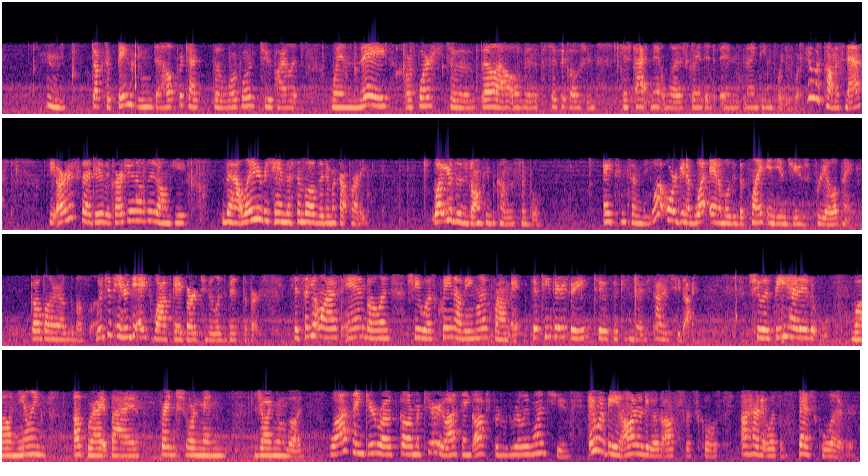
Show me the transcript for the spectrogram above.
Hmm. Dr. Bing to help protect the World War II pilots when they were forced to bail out over the Pacific Ocean his patent was granted in 1944. Who was Thomas Nast? The artist that drew the cartoon of the donkey that later became the symbol of the Democrat Party. What year did the donkey become the symbol? 1870. What organ of what animal did the Plain Indians use for yellow paint? Gallbladder of the buffalo. Which of Henry VIII's wives gave birth to Elizabeth I? His second wife, Anne Boleyn, she was Queen of England from 1533 to 1536. How did she die? She was beheaded while kneeling upright by French swordman Jean Blood. Well, I think you're Rhodes Scholar material. I think Oxford would really want you. It would be an honor to go to Oxford schools. I heard it was the best school ever.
